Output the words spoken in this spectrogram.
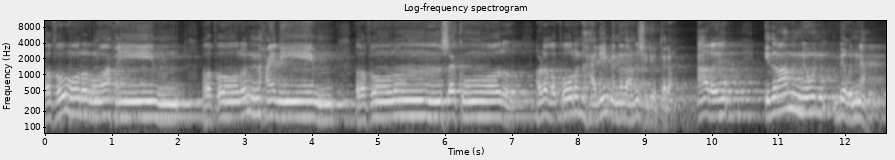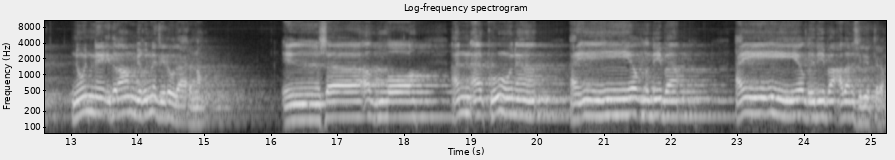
ഗഫൂറുർ റഹീം ഗഫൂറുൻ ഹലീം ഗഫൂറുൻ ഷക്കൂർ അവിടെ ഗഫൂറുൻ ഹലീം എന്നതാണ് ശരി ഉത്തരം. ആറ് ഇദ്റാം നൂൻ ബിഗുന്ന. നൂനിനെ ഇദ്റാം ബിഗുന്ന ചെയ്ത ഉദാഹരണം. إن شاء الله أن أكون أن يضرب أن يضرب അതാണ് ശരി ഉത്തരം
